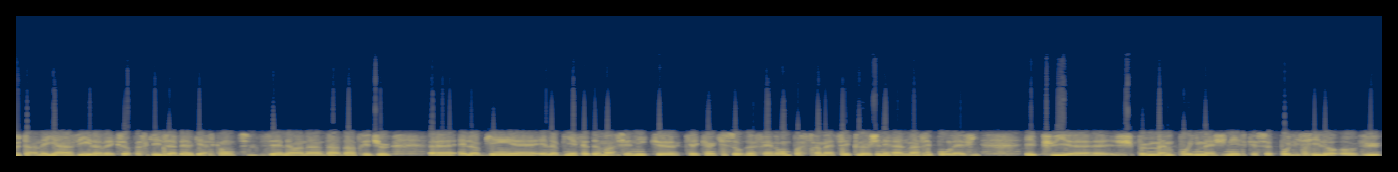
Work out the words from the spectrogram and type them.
tout en ayant à vivre avec ça, parce qu'Isabelle Gascon, tu le disais là, d'entrée de jeu, euh, elle a bien euh, elle a bien fait de mentionner que quelqu'un qui souffre d'un syndrome post-traumatique, là, généralement, c'est pour la vie. Et puis, euh, je peux même pas imaginer ce que ce policier-là a vu.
